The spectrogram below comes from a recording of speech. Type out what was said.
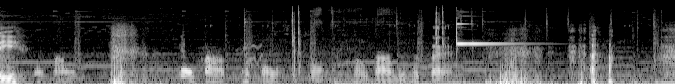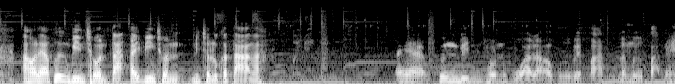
ตีเบ้าตาแก้วตาแค่แตกเบ้าตากูแทบแตกเอาแล้วเพิ่งบินชนตาไอ้ยบินชนบินชนลูกกระตานะไอ้เนี่ยเพึ่งบินชนหัวแล้วเอามือไปปัดแล้วมือปัดไม่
